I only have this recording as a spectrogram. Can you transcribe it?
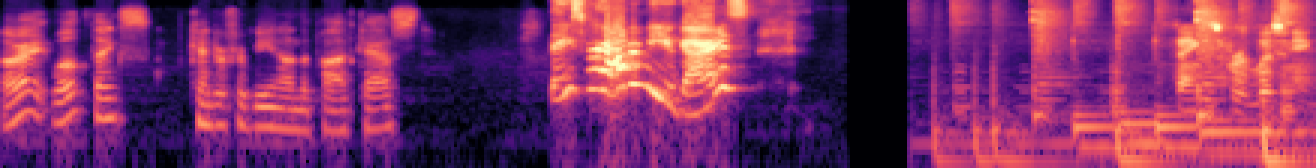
All right. Well, thanks, Kendra, for being on the podcast. Thanks for having me, you guys. Thanks for listening.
